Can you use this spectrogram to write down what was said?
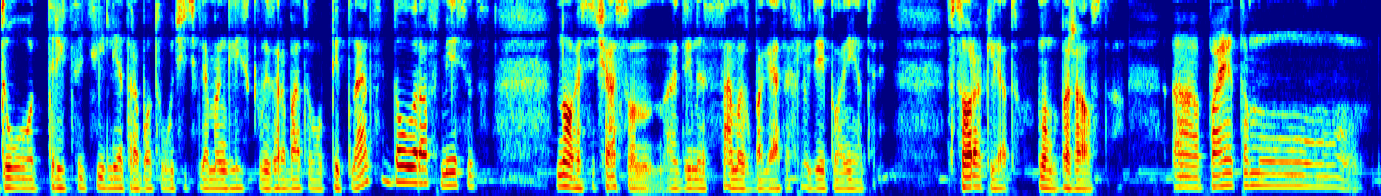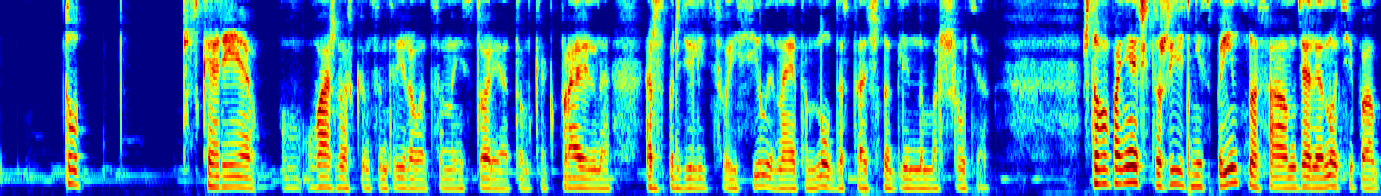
До 30 лет работал учителем английского и зарабатывал 15 долларов в месяц. Ну, а сейчас он один из самых богатых людей планеты. В 40 лет. Ну, пожалуйста. А, поэтому тут скорее важно сконцентрироваться на истории о том, как правильно распределить свои силы на этом, ну, достаточно длинном маршруте. Чтобы понять, что жизнь не спринт на самом деле, ну, типа,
